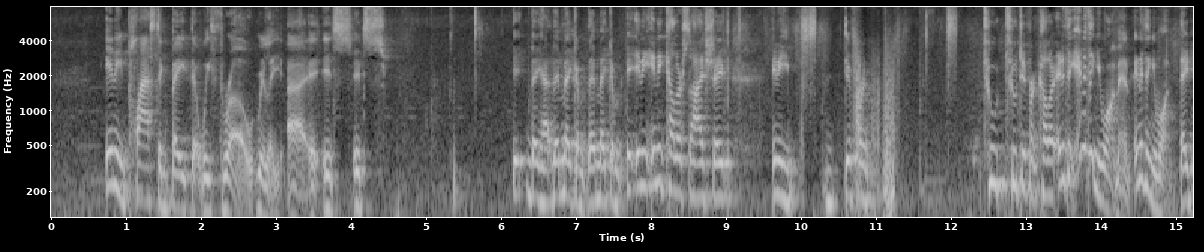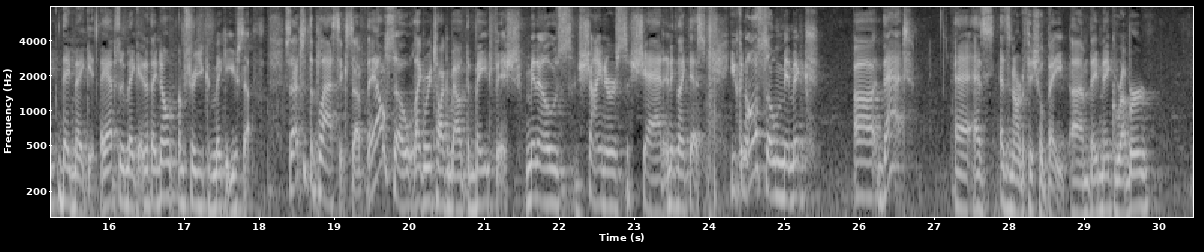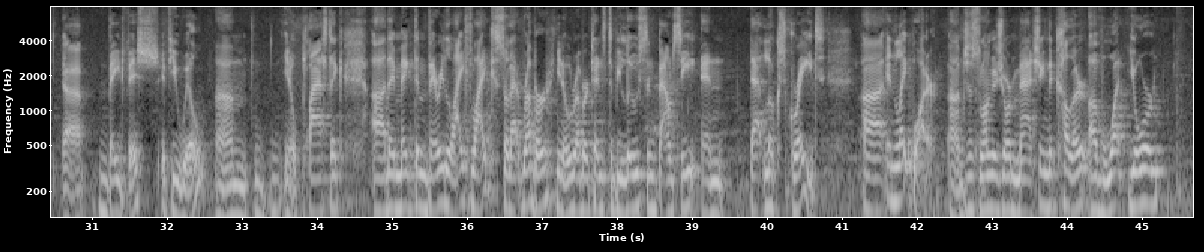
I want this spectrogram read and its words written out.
any plastic bait that we throw, really. Uh, it, it's, it's, it, they have, they make them, they make them any, any color, size, shape, any different two two different color anything anything you want man. Anything you want. They they make it. They absolutely make it. And if they don't i'm sure you can make it yourself. So that's with the plastic stuff. They also like we talk about the bait fish minnows shiners shad anything like this. You can also mimic uh, that as as an artificial bait. Um, they make rubber uh, bait fish, if you will, um, you know, plastic. Uh, they make them very lifelike, so that rubber, you know, rubber tends to be loose and bouncy, and that looks great uh, in lake water, um, just as long as you're matching the color of what your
